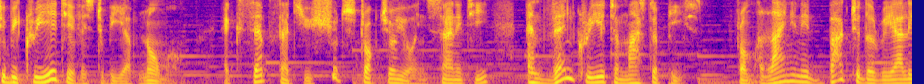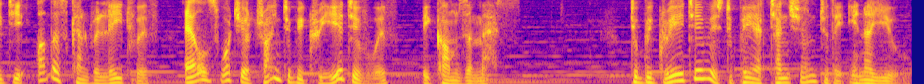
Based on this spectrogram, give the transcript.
To be creative is to be abnormal, except that you should structure your insanity and then create a masterpiece from aligning it back to the reality others can relate with, else, what you're trying to be creative with becomes a mess. To be creative is to pay attention to the inner you.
